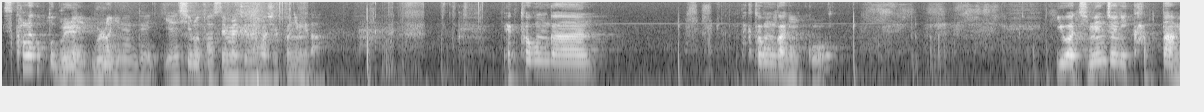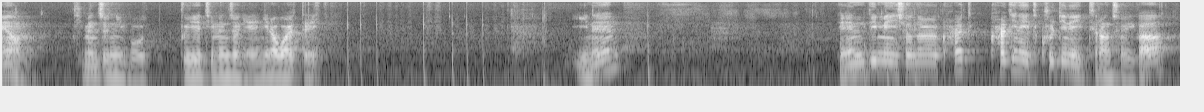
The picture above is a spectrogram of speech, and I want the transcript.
스칼라급도 물론, 물론 있는데 예시로 덧셈을 드는 것일 뿐입니다. 벡터 공간 벡터 공간이 있고 이와 디멘전이 같다면 디멘전이 뭐 v의 디멘전이 n이라고 할 때 이는 n 디멘셔널 카디네이트 쿨디네이트랑 저희가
